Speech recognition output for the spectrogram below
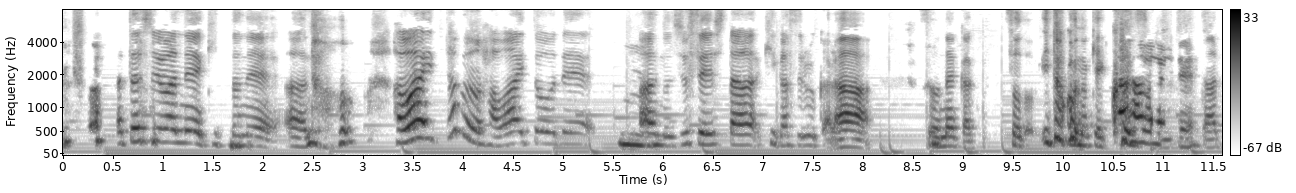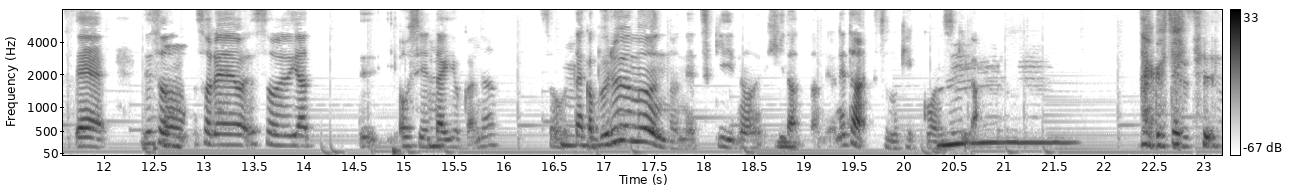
私はね、きっとね、あの、ハワイ、多分ハワイ島で、うんあの、受精した気がするから、そう、なんか、そう、いとこの結婚式があって、で、そ、それを、そうやって教えてあげようかな。そう、うんなんかブルームーンのね、月の日だったんだよね、たその結婚式がう。んなんか受精、受精。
